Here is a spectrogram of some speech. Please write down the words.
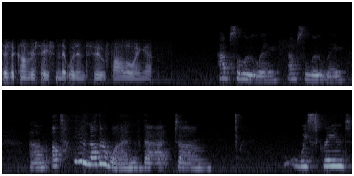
there's a conversation that would ensue following it. Absolutely, absolutely. Um, I'll tell you another one that um, we screened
